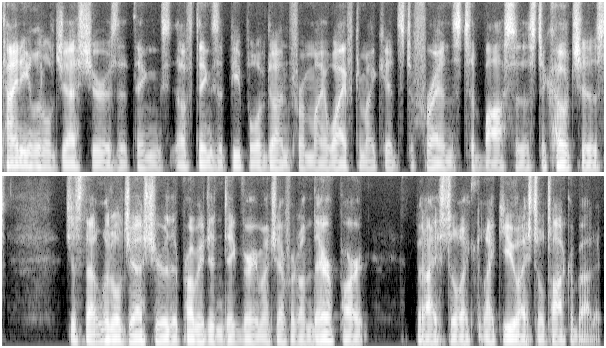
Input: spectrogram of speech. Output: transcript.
tiny little gestures that things of things that people have done from my wife to my kids to friends to bosses to coaches just that little gesture that probably didn't take very much effort on their part but I still like like you, I still talk about it.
